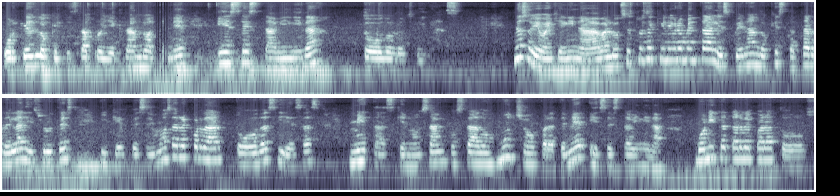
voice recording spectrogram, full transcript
porque es lo que te está proyectando a tener esa estabilidad todos los días. Yo soy Evangelina Ábalos, esto es Equilibrio Mental, esperando que esta tarde la disfrutes y que empecemos a recordar todas y esas metas que nos han costado mucho para tener esa estabilidad. Bonita tarde para todos.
